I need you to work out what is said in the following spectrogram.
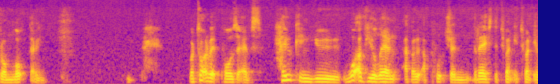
from lockdown. We're talking about positives. How can you what have you learned about approaching the rest of 2021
